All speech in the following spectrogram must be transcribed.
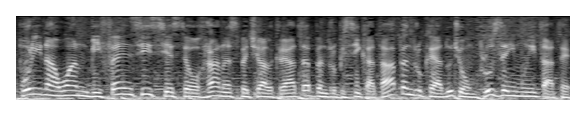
Purina One Bifensis este o hrană special creată pentru pisica ta, pentru că îi aduce un plus de imunitate.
